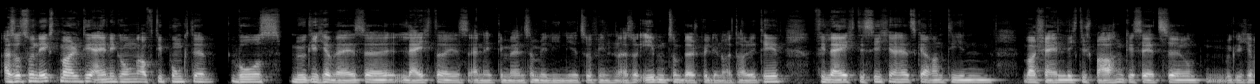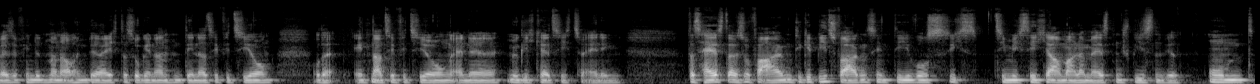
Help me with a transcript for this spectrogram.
Also zunächst mal die Einigung auf die Punkte, wo es möglicherweise leichter ist, eine gemeinsame Linie zu finden. Also eben zum Beispiel die Neutralität, vielleicht die Sicherheitsgarantien, wahrscheinlich die Sprachengesetze und möglicherweise findet man auch im Bereich der sogenannten Denazifizierung oder Entnazifizierung eine Möglichkeit, sich zu einigen. Das heißt also vor allem, die Gebietsfragen sind die, wo es sich ziemlich sicher am allermeisten spießen wird. Und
